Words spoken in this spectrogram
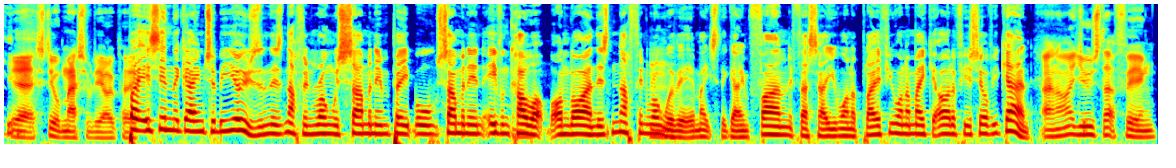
Yeah, still massively OP. But it's in the game to be used, and there's nothing wrong with summoning people, summoning even co-op online. There's nothing wrong Mm. with it. It makes the game fun. If that's how you want to play, if you want to make it harder for yourself, you can. and I use that thing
